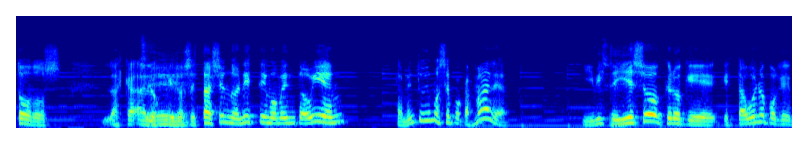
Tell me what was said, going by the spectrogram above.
todos, a los que nos está yendo en este momento bien, también tuvimos épocas malas. Y, ¿viste? y eso creo que, está bueno porque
